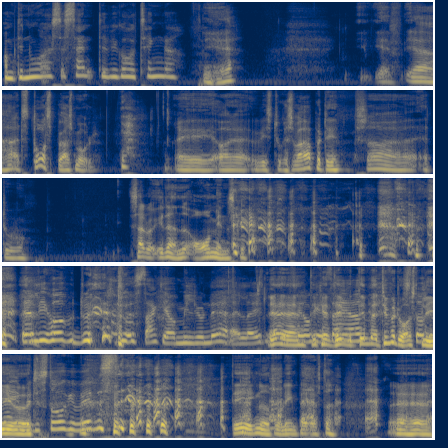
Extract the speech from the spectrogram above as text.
om det nu også er sandt, det vi går og tænker. Ja. Jeg, jeg har et stort spørgsmål. Ja. Øh, og hvis du kan svare på det, så er du, så er du et eller andet overmenneske. jeg lige håbet, du, du har sagt, at jeg var millionær eller et eller Ja, andet. ja, Okay, det, kan, er det, det, det vil du også blive. Med det store gevinst. Det er ikke noget problem bagefter. Øh,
